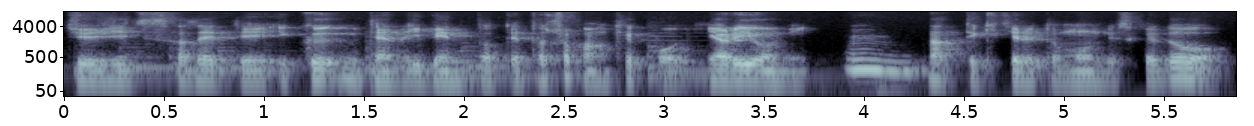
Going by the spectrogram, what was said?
充実させていくみたいなイベントって図書館結構やるようにうん。なってきてると思うんですけど、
